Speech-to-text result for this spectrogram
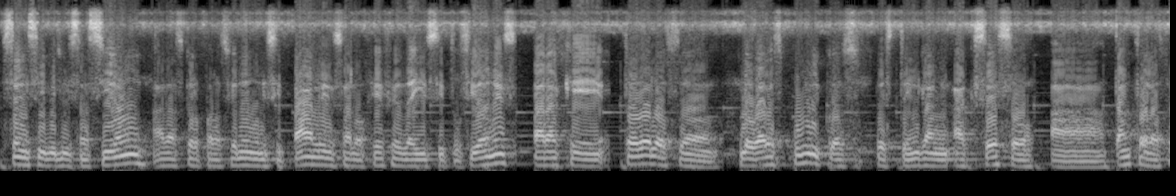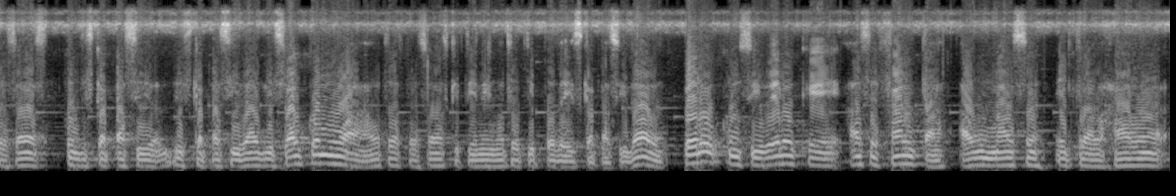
sensibilización a las corporaciones municipales, a los jefes de instituciones, para que todos los eh, lugares públicos pues tengan acceso a tanto a las personas con discapacidad, discapacidad visual como a otras personas que tienen otro tipo de discapacidad. Pero considero que hace falta aún más el trabajar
